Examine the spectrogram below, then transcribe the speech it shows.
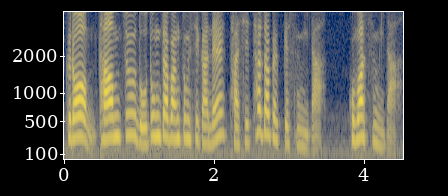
그럼 다음 주 노동자 방송 시간에 다시 찾아뵙겠습니다. 고맙습니다.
